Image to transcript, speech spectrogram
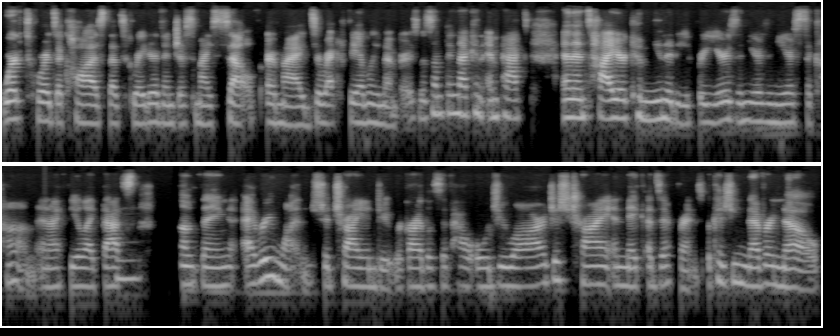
work towards a cause that's greater than just myself or my direct family members but something that can impact an entire community for years and years and years to come and i feel like that's mm. Something everyone should try and do, regardless of how old you are. Just try and make a difference because you never know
